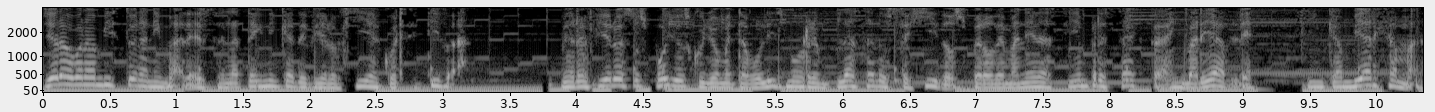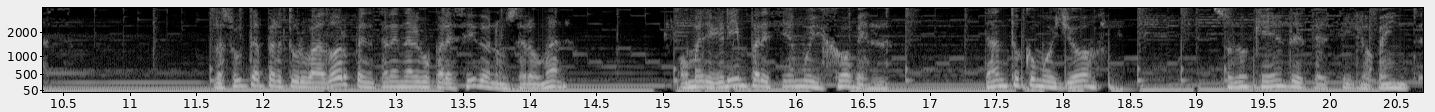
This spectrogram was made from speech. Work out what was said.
Ya lo habrán visto en animales en la técnica de biología coercitiva. Me refiero a esos pollos cuyo metabolismo reemplaza los tejidos pero de manera siempre exacta, invariable, sin cambiar jamás. Resulta perturbador pensar en algo parecido en un ser humano. Homer Green parecía muy joven, tanto como yo, solo que él desde el siglo XX.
